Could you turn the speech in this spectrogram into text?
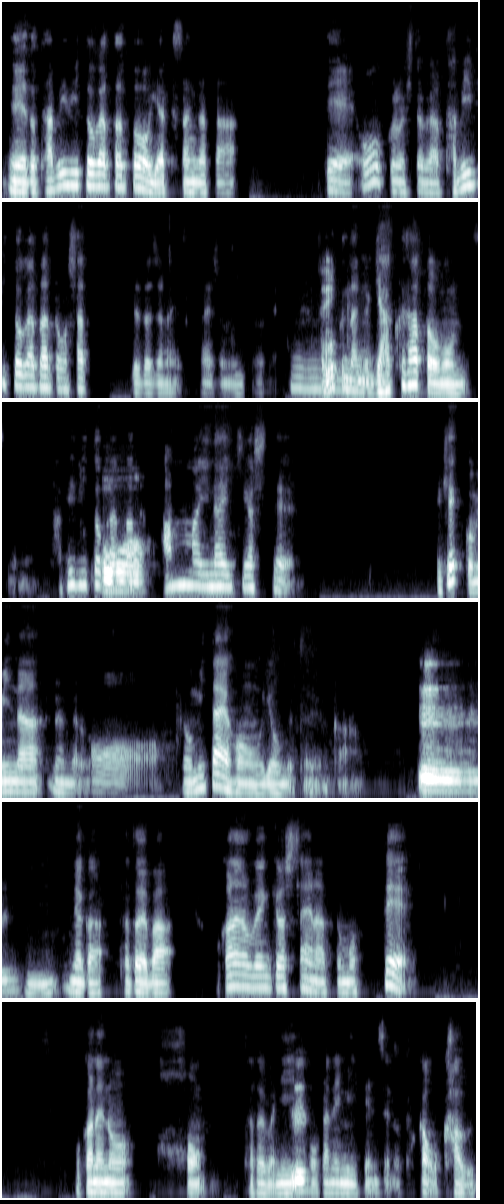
えっ、と、旅人型と逆算型で、多くの人が旅人型とおっしゃってたじゃないですか、最初のイントロで。僕なんか逆だと思うんですよね。旅人型ってあんまいない気がして、で結構みんな、なんだろおう、読みたい本を読むというか、うん。うんなんか、例えば、お金の勉強したいなと思って、お金の本、例えばに、うんお金2.0とかを買う。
